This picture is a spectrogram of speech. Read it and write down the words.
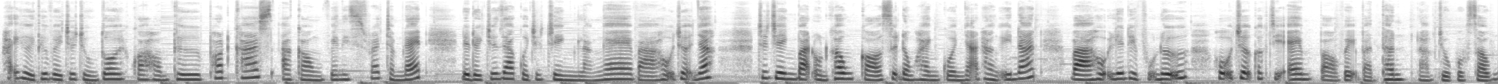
Hãy gửi thư về cho chúng tôi qua hòm thư podcast a net để được chuyên gia của chương trình lắng nghe và hỗ trợ nhé. Chương trình Bạn ổn không có sự đồng hành của nhãn hàng Inat và Hội Liên hiệp Phụ nữ hỗ trợ các chị em bảo vệ bản thân, làm chủ cuộc sống.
